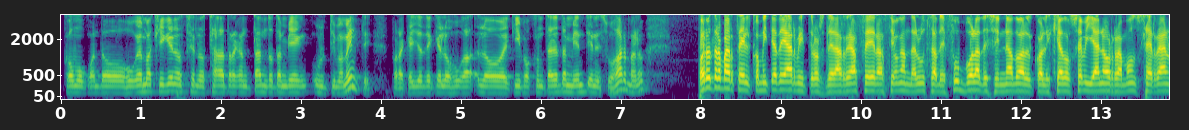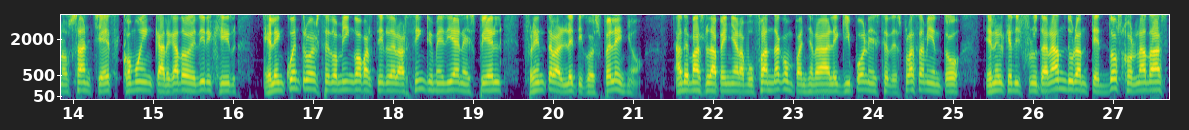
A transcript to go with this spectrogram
como cuando juguemos aquí, que nos, nos está atragantando también últimamente, por aquello de que los, los equipos contrarios también tienen sus armas, ¿no? Por otra parte, el Comité de Árbitros de la Real Federación Andaluza de Fútbol ha designado al colegiado sevillano Ramón Serrano Sánchez como encargado de dirigir el encuentro este domingo a partir de las cinco y media en Espiel frente al Atlético Espeleño. Además, la Peña La Bufanda acompañará al equipo en este desplazamiento, en el que disfrutarán durante dos jornadas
